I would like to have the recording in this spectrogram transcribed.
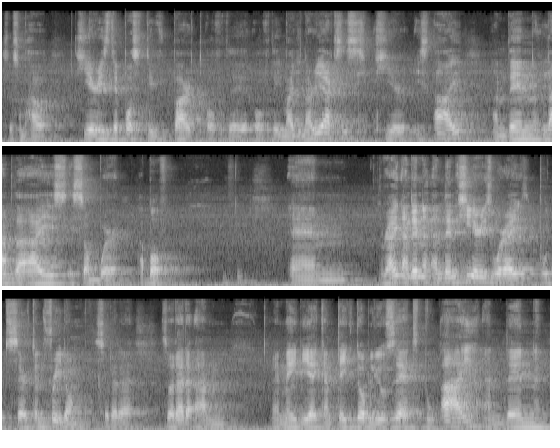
so somehow here is the positive part of the of the imaginary axis here is i and then lambda i is, is somewhere above. Um, right? And then and then here is where i put certain freedom so that uh, so that um, maybe i can take wz to i and then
